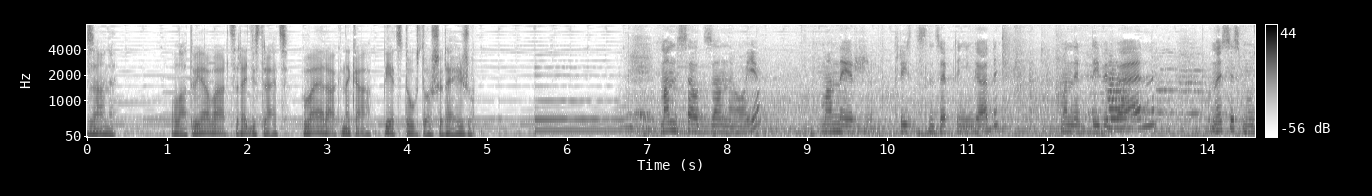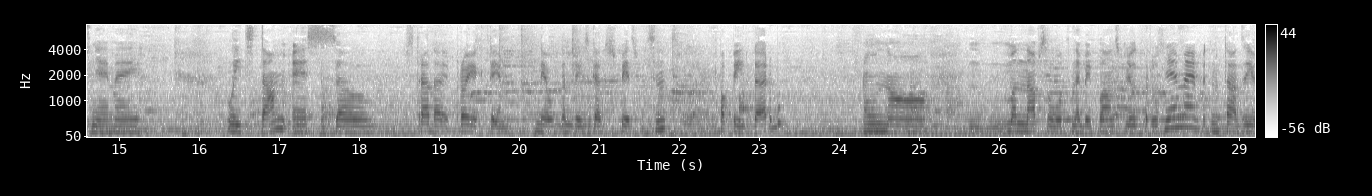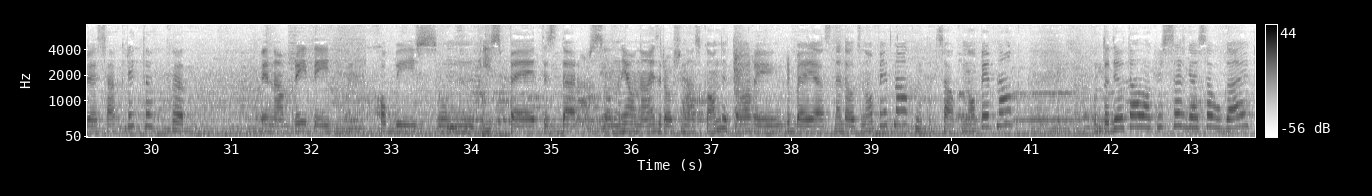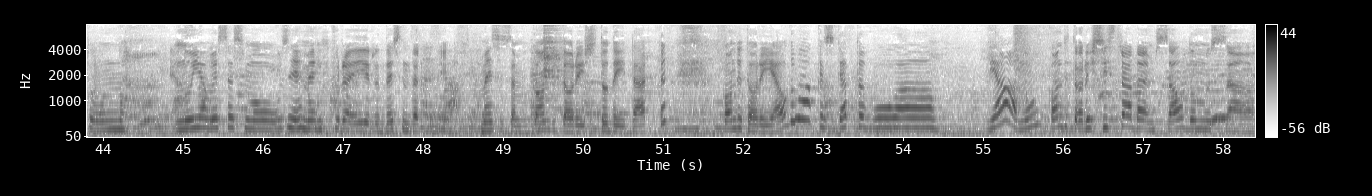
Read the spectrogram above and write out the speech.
Zane. Latvijā vārds reģistrēts vairāk nekā 5000 reižu. Mani sauc Zanoja, man ir 37 gadi, man ir divi bērni, un es esmu uzņēmēja. Līdz tam es uh, strādāju ar projektiem jau gandrīz gadus 15, papīra darbu. Un, uh, man absolūti nebija plāns kļūt par uzņēmēju, bet nu, tā dzīvē sakrita, ka vienā brīdī hobijs un izpētes darbs un jaunā aizraušanās konditorija gribējās nedaudz nopietnāk, un tad sāku nopietnāk. Un tad jau tālāk viss aizgāja savu gaitu, un nu jau es esmu uzņēmēji, kurai ir desmit darbinieki. Mēs esam konditorijas studija Tarte, konditorija Jelgavā, kas gatavo Jā, nu, konditorijas izstrādājums, saldumus,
